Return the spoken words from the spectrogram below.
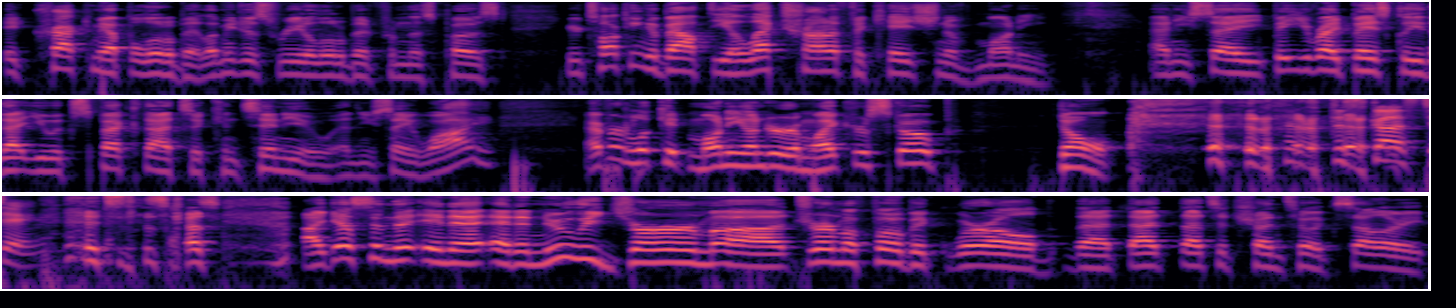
it cracked me up a little bit. Let me just read a little bit from this post. You're talking about the electronification of money, and you say, but you write basically that you expect that to continue, and you say why? Ever look at money under a microscope? don't. That's disgusting. it's disgusting. I guess in the in a, in a newly germ uh, germophobic world, that that that's a trend to accelerate.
